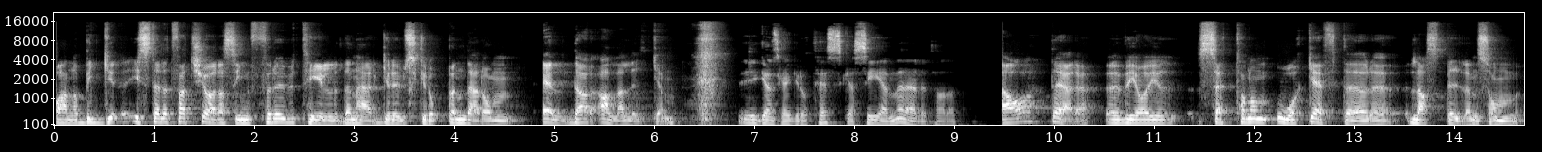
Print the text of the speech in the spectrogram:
Och han har istället för att köra sin fru till den här grusgropen där de eldar alla liken. Det är ganska groteska scener ärligt talat. Ja, det är det. Eh, Vi har ju sett honom åka efter eh, lastbilen som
